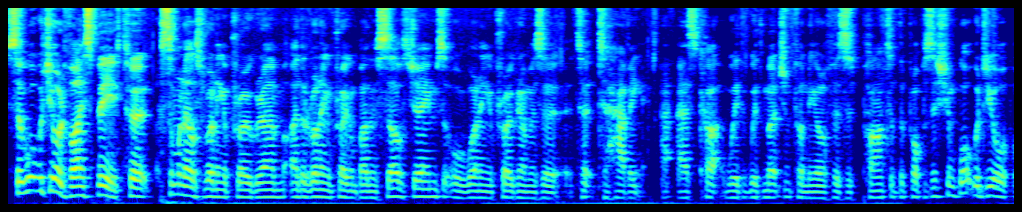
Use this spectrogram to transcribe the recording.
So, what would your advice be for someone else running a program, either running a program by themselves, James, or running a program as a to, to having as with with merchant funding offers as part of the proposition? What would your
